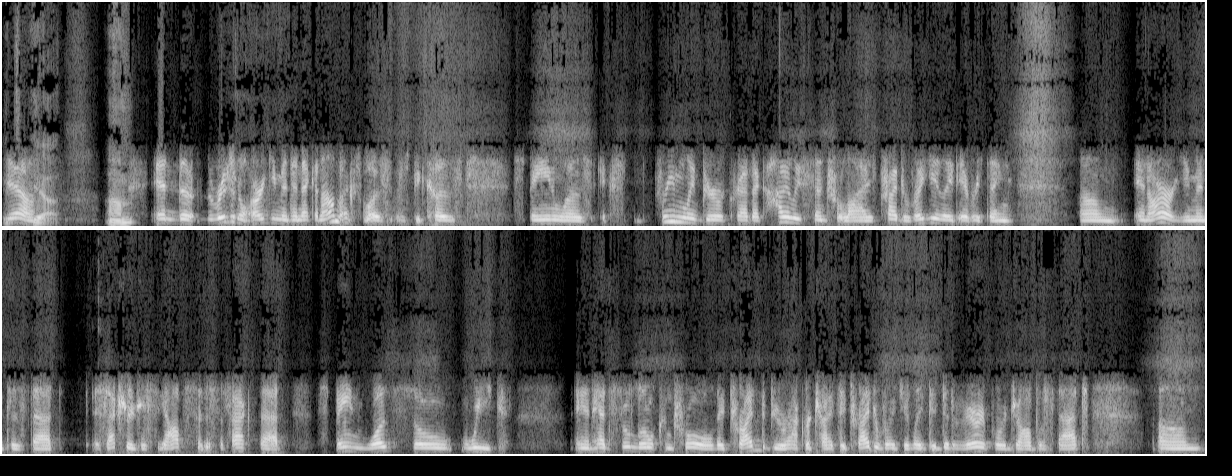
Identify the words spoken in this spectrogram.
yeah, yeah. Um, and the, the original argument in economics was was because Spain was extremely bureaucratic, highly centralized, tried to regulate everything. Um, and our argument is that it's actually just the opposite. It's the fact that Spain was so weak and had so little control. They tried to bureaucratize, they tried to regulate, they did a very poor job of that. Um,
